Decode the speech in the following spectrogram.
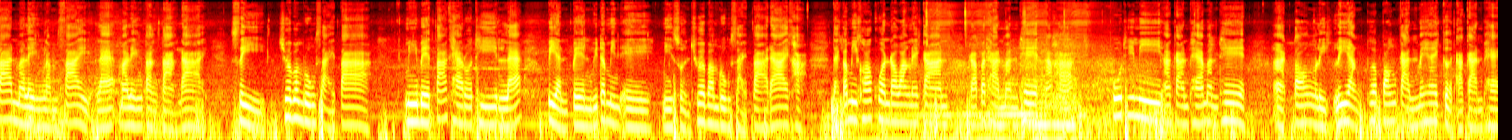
ต้านมะเร็งลำไส้และมะเร็งต่างๆได้ 4. ช่วยบำรุงสายตา มีเบต้าแคโรทีนและเปลี่ยนเป็นวิตามิน A มีส่วนช่วยบำรุงสายตาได้ค่ะ แต่ก็มีข้อควรระวังในการรับประทานมันเทศนะคะ ผู้ที่มีอาการแพ้มันเทศ อาจต้องหลีกเลี่ยง เพื่อป้องกันไม่ให้เกิดอาการแพ้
